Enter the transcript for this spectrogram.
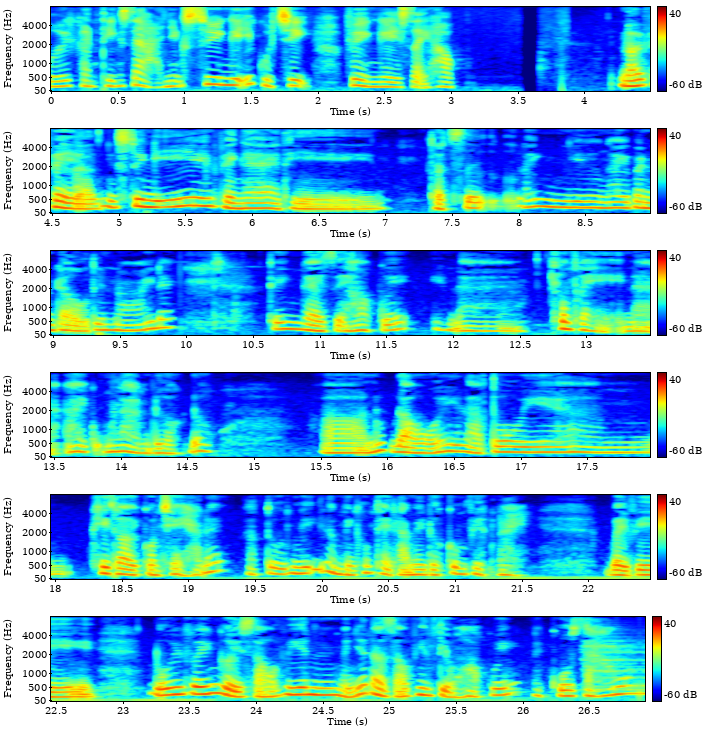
với khán thính giả những suy nghĩ của chị về nghề dạy học. Nói về ờ, những suy nghĩ về nghề thì thật sự đấy như ngay ban đầu tôi nói đấy cái nghề dạy học ấy là không phải là ai cũng làm được đâu. À, lúc đầu ấy là tôi ờ, khi thời còn trẻ đấy là tôi nghĩ là mình không thể làm được công việc này. Bởi vì đối với người giáo viên mà nhất là giáo viên tiểu học ấy cô giáo ấy,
